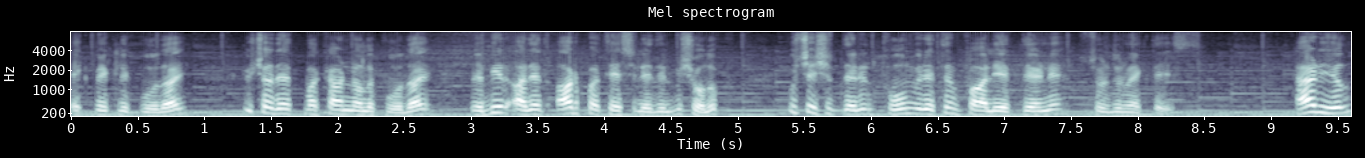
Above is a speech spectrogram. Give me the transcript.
ekmeklik buğday, 3 adet makarnalık buğday ve 1 adet arpa tescil edilmiş olup bu çeşitlerin tohum üretim faaliyetlerini sürdürmekteyiz. Her yıl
